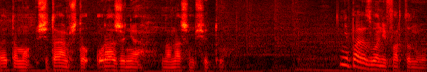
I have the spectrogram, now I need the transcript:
Поэтому считаем, что ураження на нашем счету. Не повезло, не фартануло.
